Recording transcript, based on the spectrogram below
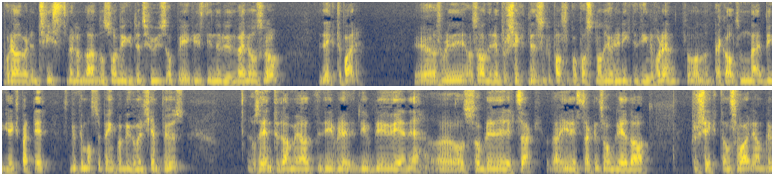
hvor det hadde vært en tvist mellom da, noen som har bygget et hus oppe i Kristine Lundveien i Oslo, et ektepar, og så, de, og så, hadde de en prosjektleder som skulle passe på kostnadene og gjøre de riktige tingene for dem. Man, det er ikke alle som er byggeeksperter. Som bruker masse penger på å bygge om et kjempehus. Og så endte det med at de ble, de ble uenige, og, og, så ble det rettssak. I rettssaken så ble da prosjektansvarlig han ble,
